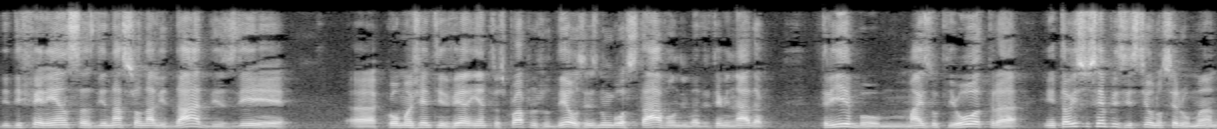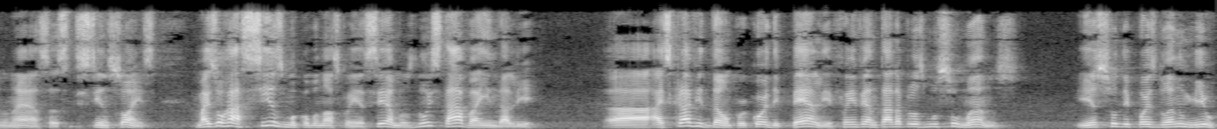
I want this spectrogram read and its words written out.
de diferenças de nacionalidades, de uh, como a gente vê entre os próprios judeus, eles não gostavam de uma determinada tribo mais do que outra. Então isso sempre existiu no ser humano, né? essas distinções. Mas o racismo, como nós conhecemos, não estava ainda ali a escravidão por cor de pele foi inventada pelos muçulmanos. Isso depois do ano 1000.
